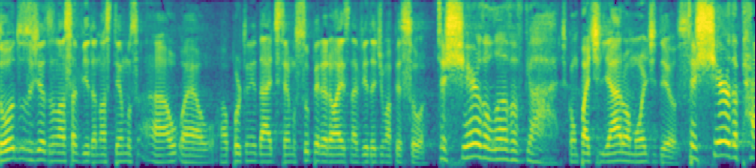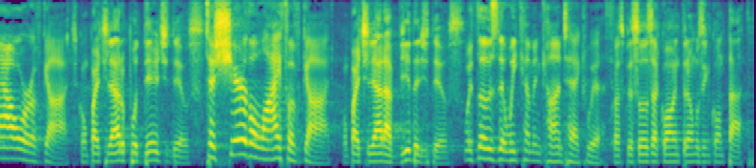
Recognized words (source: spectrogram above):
Todos os dias da nossa vida nós temos a, a- a oportunidade de sermos super-heróis na vida de uma pessoa. To share the love of God, De compartilhar o amor de Deus. to share the power of God, De compartilhar o poder de Deus. to share the life of God Compartilhar a vida de Deus. with those that we come in contact with. Com as pessoas a qual entramos em contato.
